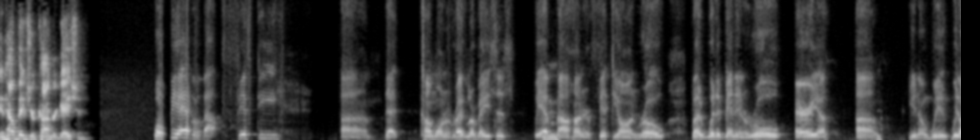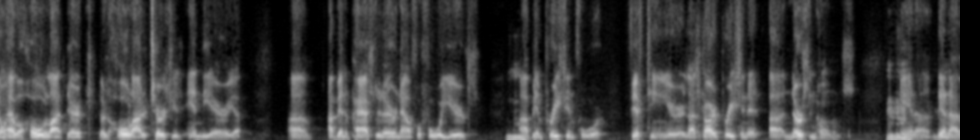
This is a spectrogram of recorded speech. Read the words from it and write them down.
And how big's your congregation? Well, we have about 50 um, that come on a regular basis. We have mm-hmm. about 150 on row, but it would have been in a rural area. Um, you know, we, we don't have a whole lot there. There's a whole lot of churches in the area. Um, I've been a pastor there now for four years. Mm-hmm. I've been preaching for 15 years. I started preaching at uh, nursing homes. Mm-hmm. And uh, then I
